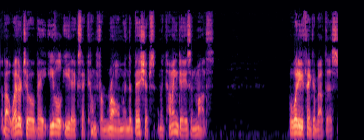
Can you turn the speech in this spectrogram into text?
about whether to obey evil edicts that come from Rome and the bishops in the coming days and months. But what do you think about this?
